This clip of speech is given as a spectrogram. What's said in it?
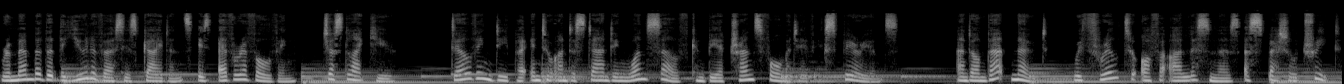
Remember that the universe's guidance is ever evolving, just like you. Delving deeper into understanding oneself can be a transformative experience. And on that note, we're thrilled to offer our listeners a special treat.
